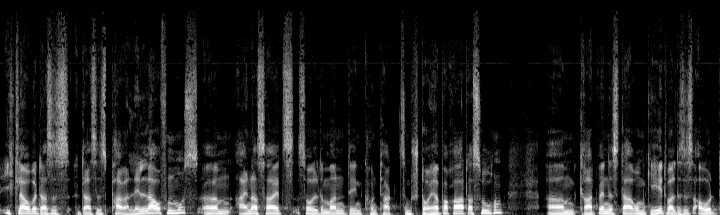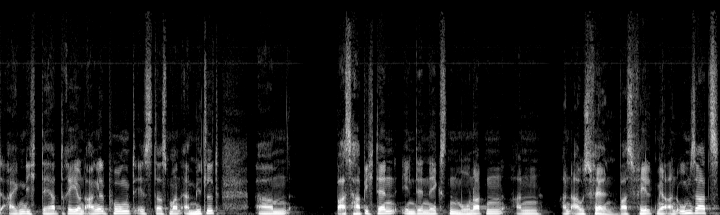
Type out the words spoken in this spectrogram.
ich glaube, dass es, dass es parallel laufen muss. Ähm, einerseits sollte man den Kontakt zum Steuerberater suchen. Ähm, Gerade wenn es darum geht, weil das ist auch eigentlich der Dreh- und Angelpunkt, ist, dass man ermittelt, ähm, was habe ich denn in den nächsten Monaten an, an Ausfällen. Was fehlt mir an Umsatz?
